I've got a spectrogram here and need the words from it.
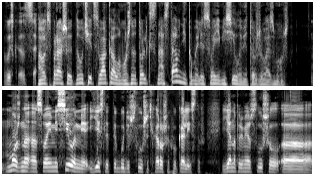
высказаться. А вот спрашивают, научиться вокалу можно только с наставником или своими силами тоже возможно? Можно э, своими силами, если ты будешь слушать хороших вокалистов. Я, например, слушал э,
